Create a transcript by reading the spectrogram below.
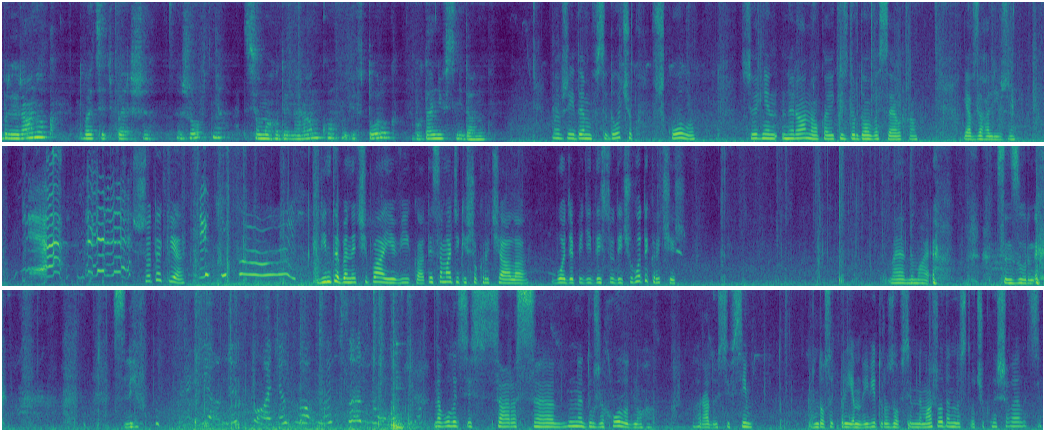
Добрий ранок, 21 жовтня, 7 година ранку, вівторок, Богданів сніданок. Ми вже йдемо в садочок, в школу. Сьогодні не ранок, а якийсь дурдом веселка. Я взагалі вже. Що таке? Він тебе не чіпає, Віка. Ти сама тільки що кричала. Бодя, підійди сюди. Чого ти кричиш? У мене немає цензурних слів. Я не хочу з вами в садочок. На вулиці зараз е, не дуже холодно, градусів 7. Досить приємно. І вітру зовсім нема, жоден листочок не шевелиться.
